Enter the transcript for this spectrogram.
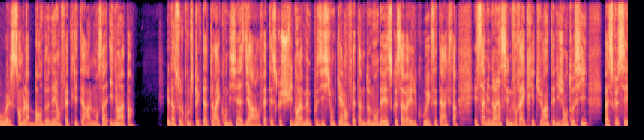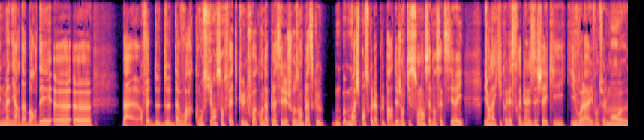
où elle semble abandonner en fait littéralement ça, il n'y en a pas. Et d'un seul coup, le spectateur est conditionné à se dire, alors en fait, est-ce que je suis dans la même position qu'elle, en fait, à me demander, est-ce que ça valait le coup, etc., etc. Et ça, mine de rien, c'est une vraie écriture intelligente aussi, parce que c'est une manière d'aborder, euh, euh, bah, en fait, de d'avoir conscience, en fait, qu'une fois qu'on a placé les choses en place, que moi, je pense que la plupart des gens qui se sont lancés dans cette série, il y en a qui connaissent très bien les échecs, qui, qui voilà, éventuellement euh,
